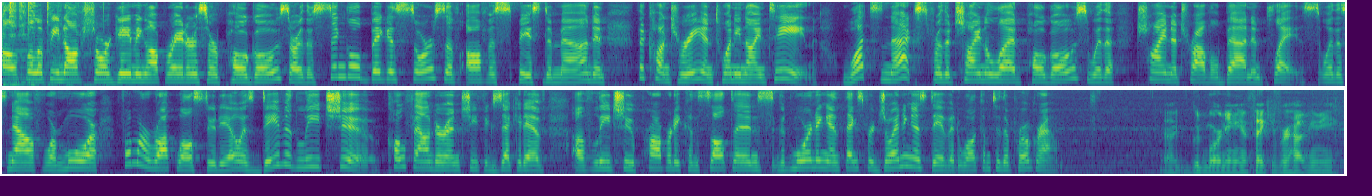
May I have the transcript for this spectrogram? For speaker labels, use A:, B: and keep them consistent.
A: Well, Philippine offshore gaming operators or POGOs are the single biggest source of office space demand in the country in 2019. What's next for the China-led POGOs with a China travel ban in place? With us now for more from our Rockwell studio is David Leechiu, co-founder and chief executive of Leechiu Property Consultants. Good morning and thanks for joining us, David. Welcome to the program.
B: Uh, good morning and thank you for having me.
